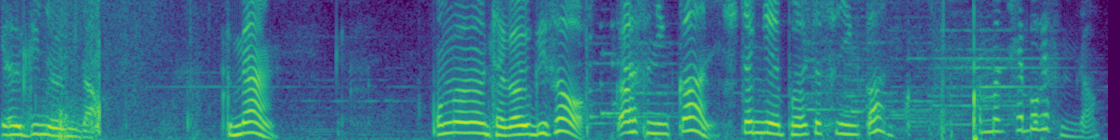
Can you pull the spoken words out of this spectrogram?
열긴 열립니다. 그러면 오늘은 제가 여기서 깔았으니까 시장님이 보여줬으니까 한번 해보겠습니다.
